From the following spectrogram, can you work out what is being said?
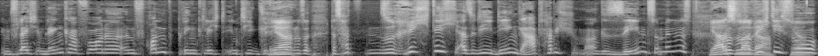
im, vielleicht im Lenker vorne ein Frontblinklicht integrieren Ja. und so. Das hat so richtig, also die Ideen gab, habe ich mal gesehen zumindest. Ja, aber es so war da, richtig so. ja.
